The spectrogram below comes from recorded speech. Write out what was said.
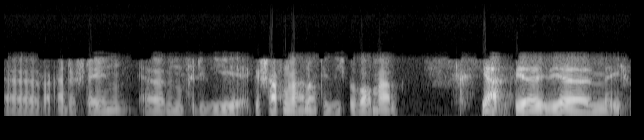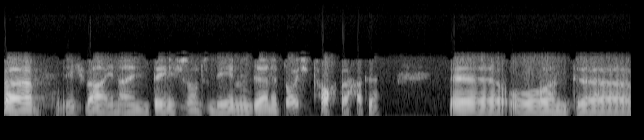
äh, vakante Stellen, ähm, für die Sie geschaffen waren, auf die Sie sich beworben haben? Ja, wir, wir, ich war, ich war in ein dänisches Unternehmen, der eine deutsche Tochter hatte. Äh, und äh,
